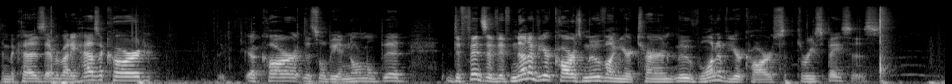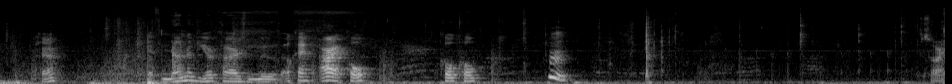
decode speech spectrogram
And because everybody has a card, a car, this will be a normal bid. Defensive. If none of your cars move on your turn, move one of your cars three spaces. Okay. If none of your cars move, okay. All right. Cool. Cool. Cool. Hmm. Sorry.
